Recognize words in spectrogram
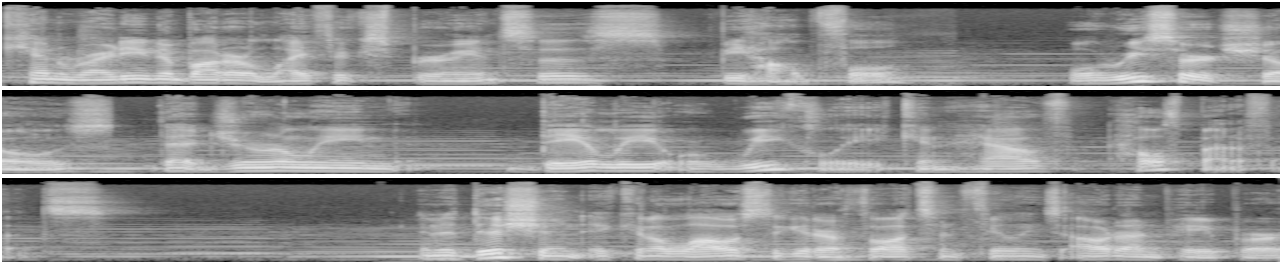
Can writing about our life experiences be helpful? Well, research shows that journaling daily or weekly can have health benefits. In addition, it can allow us to get our thoughts and feelings out on paper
